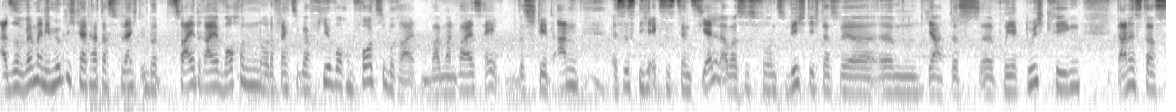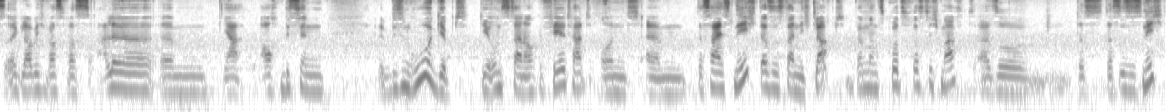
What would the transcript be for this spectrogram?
Also wenn man die Möglichkeit hat, das vielleicht über zwei, drei Wochen oder vielleicht sogar vier Wochen vorzubereiten, weil man weiß, hey, das steht an, es ist nicht existenziell, aber es ist für uns wichtig, dass wir ähm, ja, das äh, Projekt durchkriegen, dann ist das, äh, glaube ich, was, was alle ähm, ja, auch ein bisschen ein bisschen Ruhe gibt, die uns dann auch gefehlt hat. Und ähm, das heißt nicht, dass es dann nicht klappt, wenn man es kurzfristig macht. Also das, das ist es nicht.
